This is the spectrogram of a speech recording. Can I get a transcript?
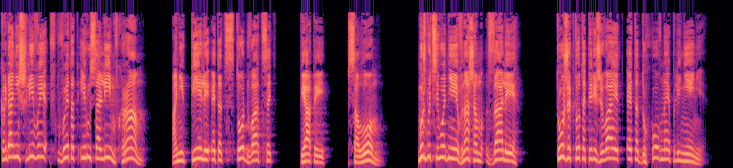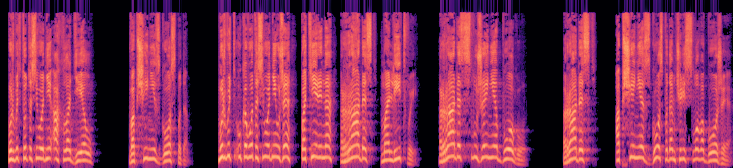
когда они шли в, в этот Иерусалим, в храм, они пели этот 125-й псалом. Может быть, сегодня в нашем зале тоже кто-то переживает это духовное пленение. Может быть, кто-то сегодня охладел в общении с Господом. Может быть, у кого-то сегодня уже потеряна радость молитвы, радость служения Богу, радость общения с Господом через Слово Божие.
